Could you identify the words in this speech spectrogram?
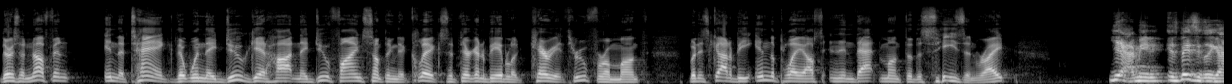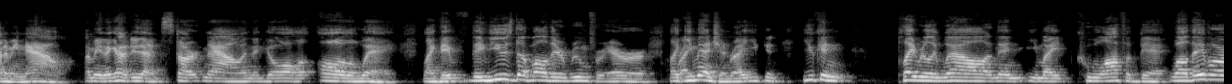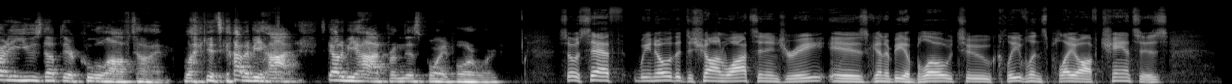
there's enough in, in the tank that when they do get hot and they do find something that clicks that they're going to be able to carry it through for a month but it's got to be in the playoffs and in that month of the season, right? Yeah, I mean, it's basically got to be now. I mean, they got to do that start now and then go all all the way. Like they've they've used up all their room for error. Like right. you mentioned, right? You can you can play really well and then you might cool off a bit. Well, they've already used up their cool off time. Like it's got to be hot. It's got to be hot from this point forward. So, Seth, we know the Deshaun Watson injury is going to be a blow to Cleveland's playoff chances.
